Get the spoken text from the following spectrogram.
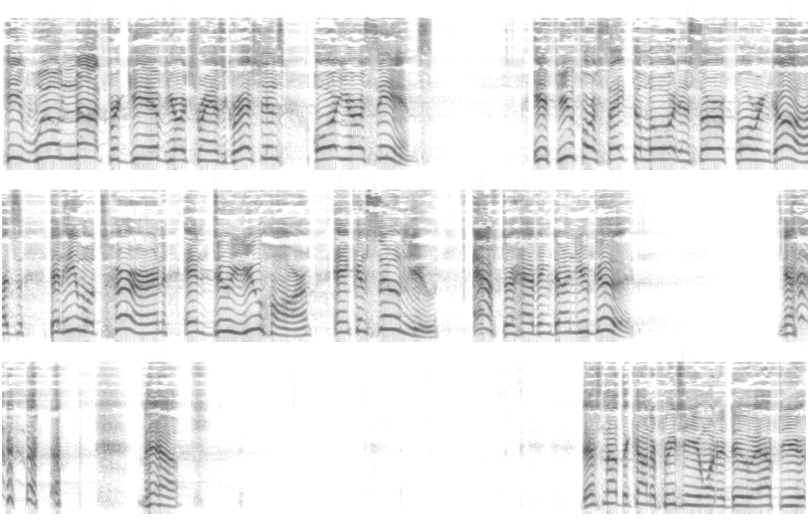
He will not forgive your transgressions or your sins. If you forsake the Lord and serve foreign gods, then he will turn and do you harm and consume you after having done you good. Now, That's not the kind of preaching you want to do after you,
